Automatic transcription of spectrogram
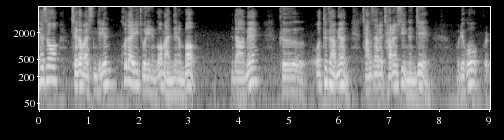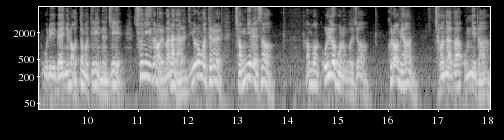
해서 제가 말씀드린 코다리 조리는 거 만드는 법. 그 다음에 그 어떻게 하면 장사를 잘할 수 있는지 그리고 우리 메뉴는 어떤 것들이 있는지 순이익은 얼마나 나는지 이런 것들을 정리를 해서 한번 올려보는 거죠. 그러면 전화가 옵니다.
